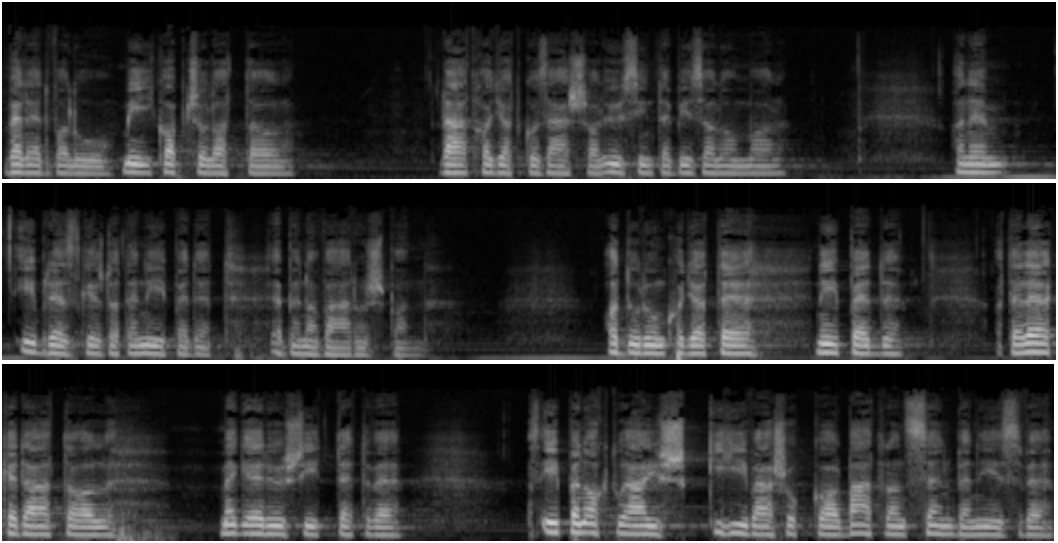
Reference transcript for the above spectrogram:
veled való mély kapcsolattal, rád hagyatkozással, őszinte bizalommal, hanem ébrezgesd a te népedet ebben a városban. Addurunk, hogy a te néped a te lelked által megerősítetve, az éppen aktuális kihívásokkal bátran szembenézve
